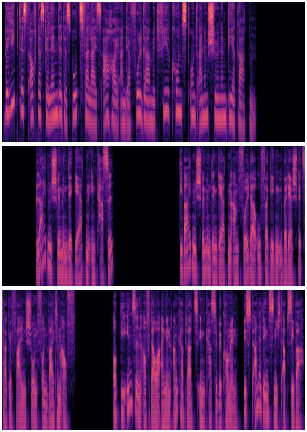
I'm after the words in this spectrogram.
Beliebt ist auch das Gelände des Bootsverleihs Ahoy an der Fulda mit viel Kunst und einem schönen Biergarten. Bleiben schwimmende Gärten in Kassel? Die beiden schwimmenden Gärten am Fulda-Ufer gegenüber der Spitzhacke fallen schon von weitem auf. Ob die Inseln auf Dauer einen Ankerplatz in Kassel bekommen, ist allerdings nicht absehbar.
